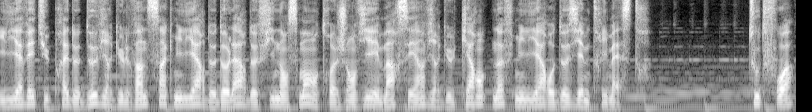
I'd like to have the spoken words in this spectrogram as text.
il y avait eu près de 2,25 milliards de dollars de financement entre janvier et mars et 1,49 milliard au deuxième trimestre. Toutefois,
